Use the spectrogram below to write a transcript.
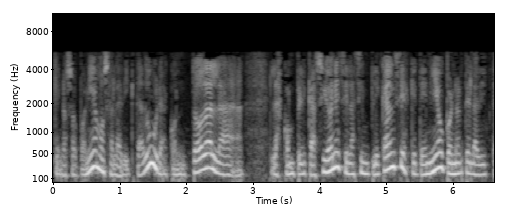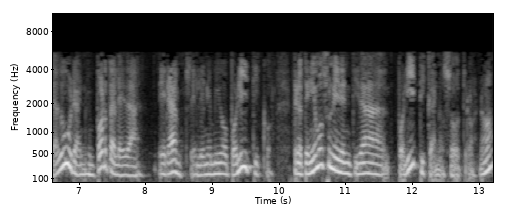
que nos oponíamos a la dictadura, con todas las complicaciones y las implicancias que tenía oponerte a la dictadura, no importa la edad, era el enemigo político, pero teníamos una identidad política nosotros, ¿no?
